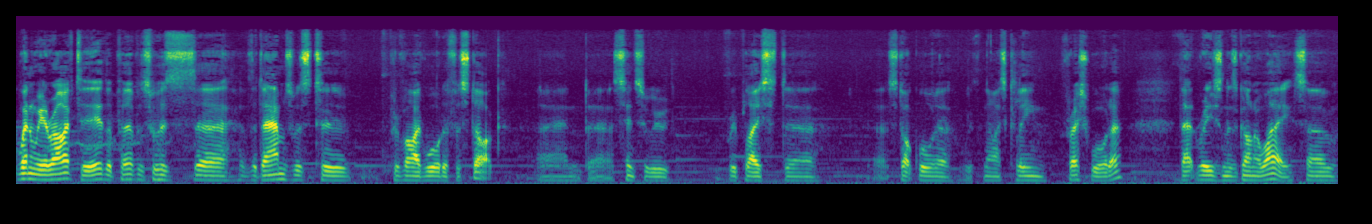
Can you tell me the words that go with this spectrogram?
When we arrived here, the purpose was uh, of the dams was to provide water for stock, and uh, since we replaced uh, uh, stock water with nice clean fresh water, that reason has gone away. So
